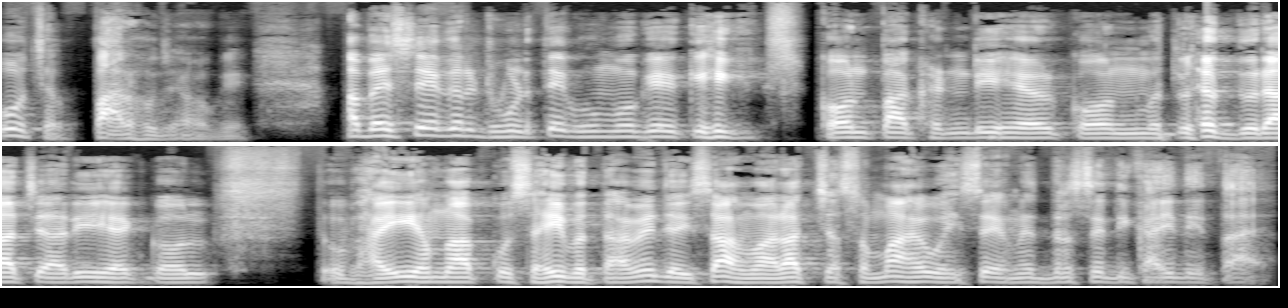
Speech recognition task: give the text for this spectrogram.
वो पार हो जाओगे। अब ऐसे अगर ढूंढते घूमोगे कि कौन पाखंडी है और कौन मतलब दुराचारी है, कौन तो भाई हम आपको सही बतावें, जैसा हमारा चश्मा है, वैसे हमें दृश्य दिखाई देता है।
